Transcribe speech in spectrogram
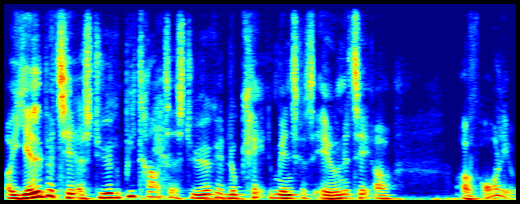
og hjælpe til at styrke, bidrage til at styrke lokale menneskers evne til at, at overleve.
